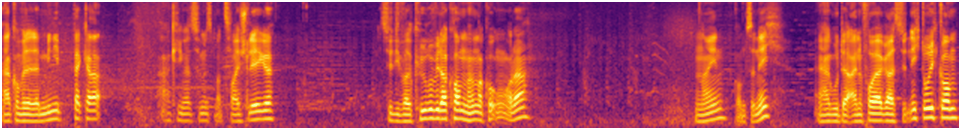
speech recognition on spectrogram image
Da kommt wieder der Mini-Packer. Da kriegen wir zumindest mal zwei Schläge. Jetzt wird die Valkyrie wieder kommen. Mal gucken, oder? Nein, kommt sie nicht. Ja gut, der eine Feuergeist wird nicht durchkommen.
